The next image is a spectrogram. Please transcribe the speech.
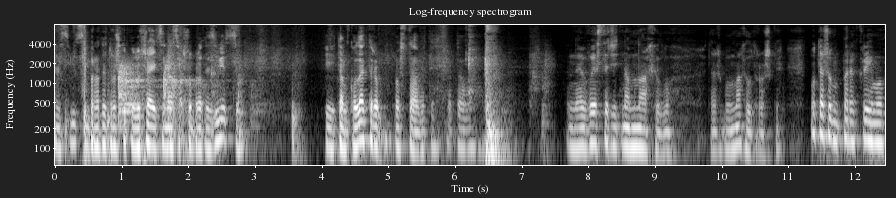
Звідси брати трошки виходить нас, якщо брати звідси. І там колектор поставити. Готово. Не вистачить нам нахилу. Теж був нахил трошки. Ну, те, що ми перекриємо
